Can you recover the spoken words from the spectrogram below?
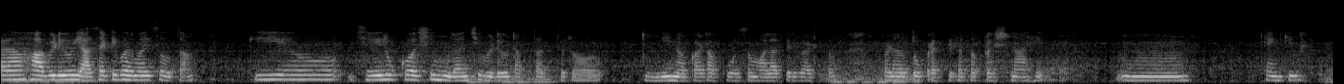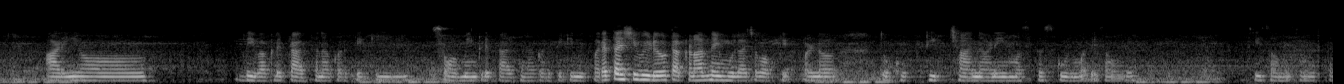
मला हा व्हिडिओ यासाठी बनवायचा होता की जे लोक असे मुलांचे व्हिडिओ टाकतात तर तुम्ही नका टाकू असं मला तरी वाटतं. पण तो प्रत्येकाचा प्रश्न आहे. थँक्यू आणि देवाकडे प्रार्थना करते की स्वामींकडे प्रार्थना करते की मी परत अशी व्हिडिओ टाकणार नाही मुलाच्या बाबतीत पण तो खूप ठीक छान आणि मस्त स्कूलमध्ये जाऊन दे. Shri Swami Samarth.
